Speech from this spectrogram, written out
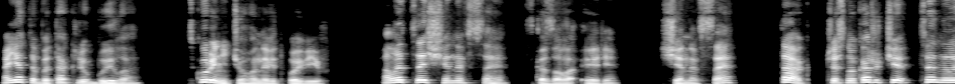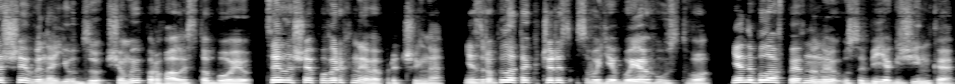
а я тебе так любила. Скоро нічого не відповів. Але це ще не все, сказала Ері. Ще не все? Так, чесно кажучи, це не лише вина Юдзу, що ми порвали з тобою, це лише поверхнева причина. Я зробила так через своє боягузтво. Я не була впевненою у собі як жінка.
